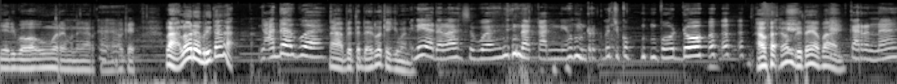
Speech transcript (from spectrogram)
dia di bawah umur yang mendengarkan ya. oke. Lah lo ada berita Nggak ada gue. nah berita dari lo kayak gimana Ini adalah sebuah tindakan yang menurut gue cukup bodoh. apa emang beritanya apaan Karena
